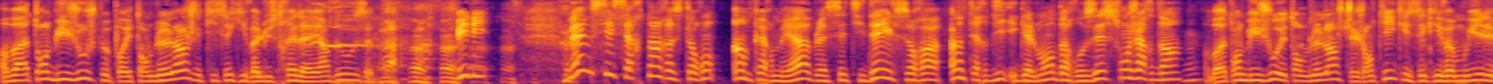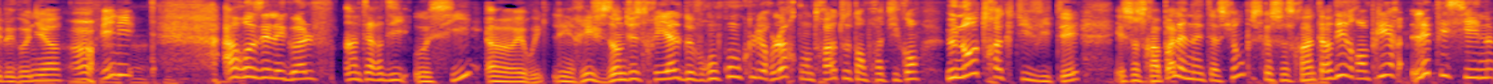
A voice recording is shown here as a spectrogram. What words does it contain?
Oh bah attends, bijou, je peux pas étendre le linge et qui c'est qui va lustrer la R12 Fini. Même si certains resteront imperméables à cette idée, il sera interdit également d'arroser son jardin. Oh bah attends, bijou, étendre le linge, t'es gentil, qui c'est qui va mouiller les bégonias Fini. Arroser les golfs, interdit aussi. Euh, et oui, les riches industriels devront conclure leur contrat tout en pratiquant une autre activité. Et ce sera pas la natation, puisque ce sera interdit de remplir les piscines.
